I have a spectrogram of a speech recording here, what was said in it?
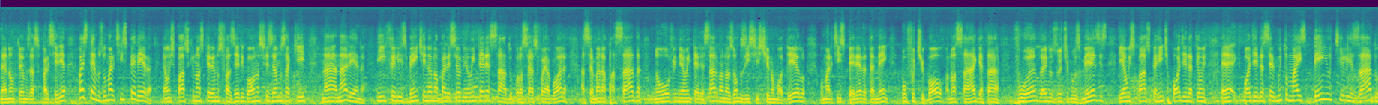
né? Não temos essa parceria, mas temos o Martins Pereira, é um espaço que nós queremos fazer igual nós fizemos aqui na, na Arena. Infelizmente ainda não apareceu nenhum interessado, o processo foi agora, a semana passada, não houve nenhum interessado, mas nós vamos insistir no modelo, o Martins Pereira também, por futebol, a nossa águia está voando aí nos últimos meses e é um espaço que a gente pode ainda ter um, é, que pode ainda ser muito mais bem utilizado,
